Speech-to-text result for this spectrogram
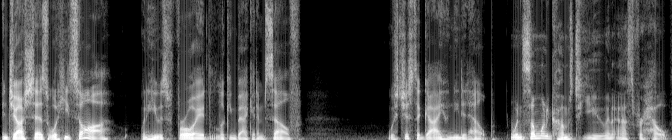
And Josh says what he saw when he was Freud looking back at himself was just a guy who needed help. When someone comes to you and asks for help,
